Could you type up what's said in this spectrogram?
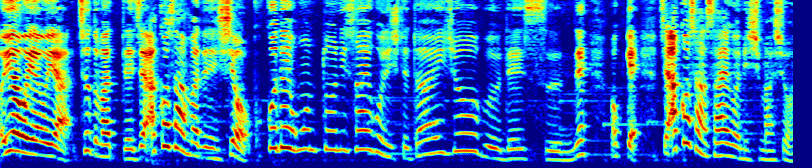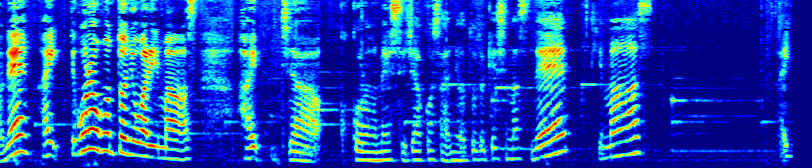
おやおやおや、ちょっと待って。じゃあ、あこさんまでにしよう。ここで本当に最後にして大丈夫ですね。OK。じゃあ、あこさん最後にしましょうね。はい。で、これは本当に終わります。はい。じゃあ、心のメッセージ、あこさんにお届けしますね。いきます。はい。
